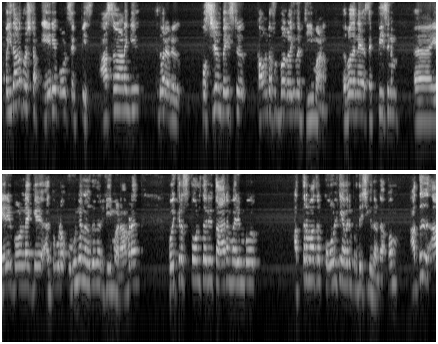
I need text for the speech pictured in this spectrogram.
അപ്പൊ ഇതാണ് പ്രശ്നം. ഏരിയ ബോൾ സെറ്റ് പീസ് ആസ്റ്റർ ആണെങ്കിൽ ഇത് ഒരു പൊസിഷൻ ബേസ്ഡ് കൗണ്ടർ ഫുട്ബോൾ കളിക്കുന്ന ഒരു ടീമാണ് അതുപോലെ തന്നെ സെറ്റ് പീസിനും ഏരിയൽ ബോളിലേക്ക് അല്പം കൂടെ ഊന്നൽ നൽകുന്ന ഒരു ടീമാണ് അവിടെ കൊയ്ക്രസ് പോലത്തെ ഒരു താരം വരുമ്പോൾ അത്രമാത്രം ക്വാളിറ്റി അവരും പ്രതീക്ഷിക്കുന്നുണ്ട്. അപ്പം അത് ആ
